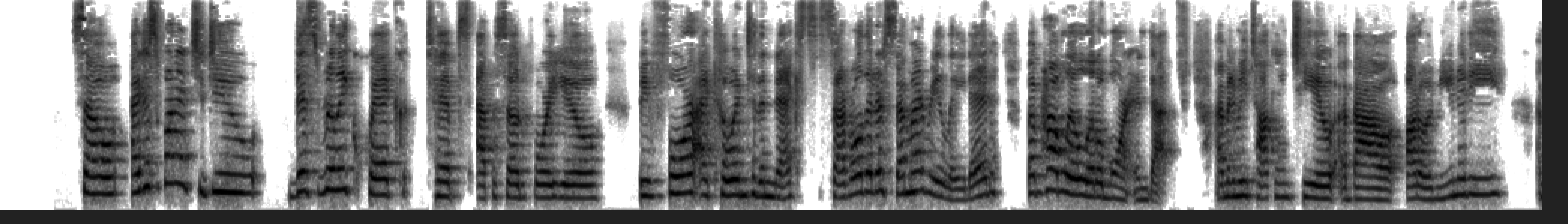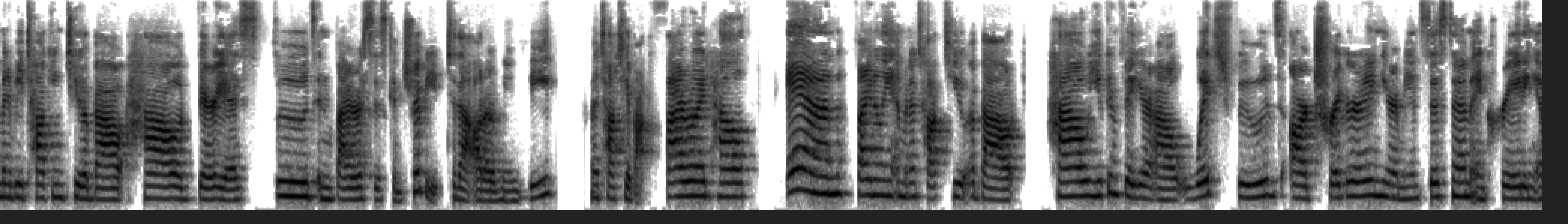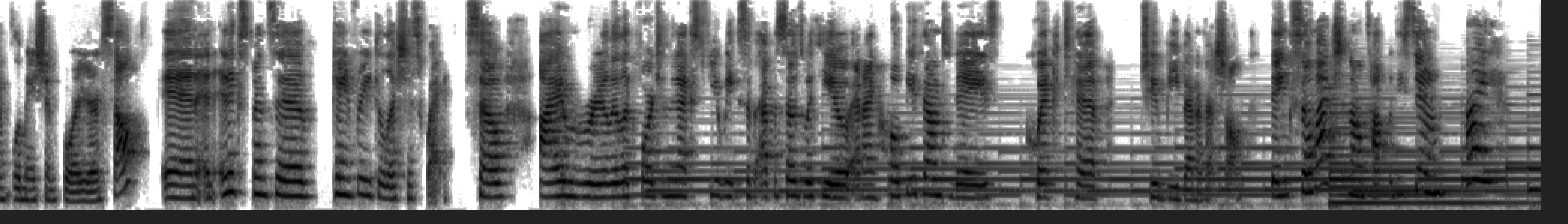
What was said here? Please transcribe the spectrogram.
So I just wanted to do this really quick tips episode for you before I go into the next several that are semi related, but probably a little more in depth. I'm going to be talking to you about autoimmunity. I'm going to be talking to you about how various foods and viruses contribute to that autoimmunity. I'm going to talk to you about thyroid health. And finally, I'm going to talk to you about how you can figure out which foods are triggering your immune system and creating inflammation for yourself in an inexpensive, pain free, delicious way. So I really look forward to the next few weeks of episodes with you. And I hope you found today's quick tip to be beneficial. Thanks so much. And I'll talk with you soon. Bye.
